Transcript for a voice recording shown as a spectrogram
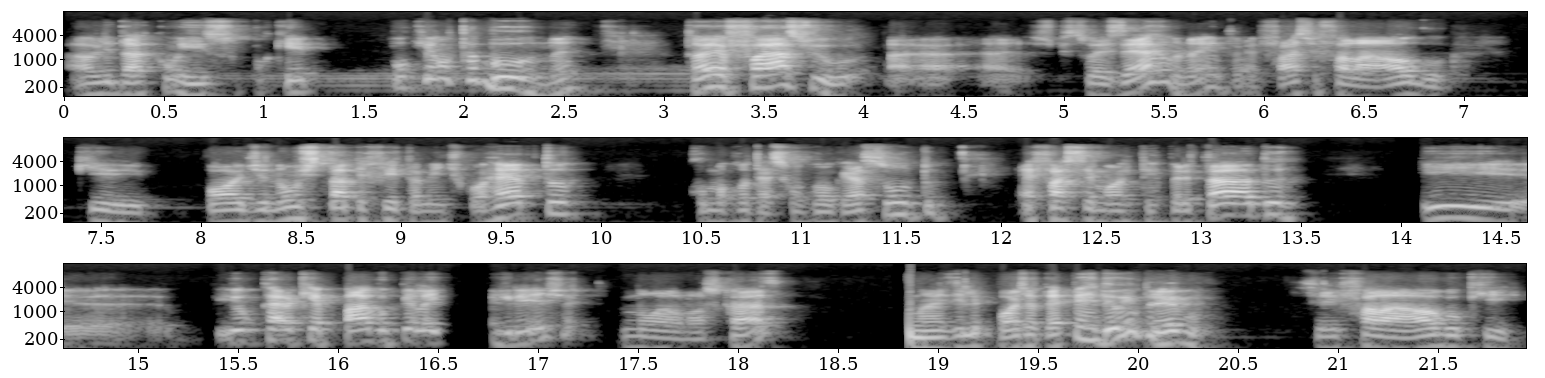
ao lidar com isso, porque porque é um tabu, né? Então é fácil, as pessoas erram, né? Então é fácil falar algo que pode não estar perfeitamente correto, como acontece com qualquer assunto, é fácil ser mal interpretado, e, e o cara que é pago pela igreja, não é o nosso caso, mas ele pode até perder o emprego. Se ele falar algo que,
